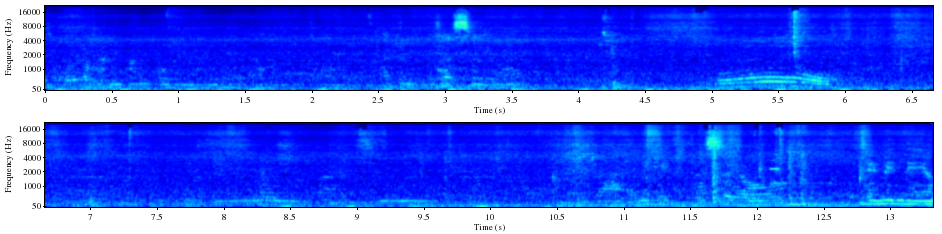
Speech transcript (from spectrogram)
이제 올라가는 방법이 없네요. 다들 늦었어요. 오. 음, 음. 자, 엘리베이터 탔어요. 재밌네요.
